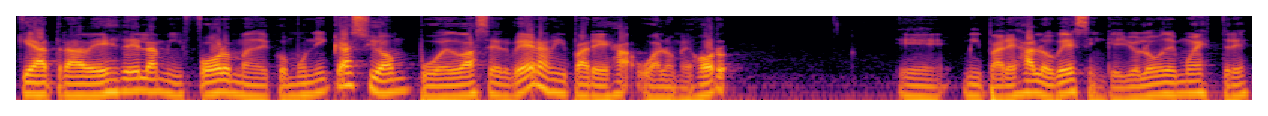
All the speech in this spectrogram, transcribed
que a través de la mi forma de comunicación puedo hacer ver a mi pareja o a lo mejor eh, mi pareja lo ve sin que yo lo demuestre,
